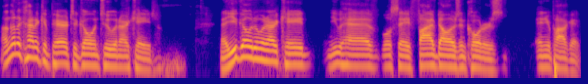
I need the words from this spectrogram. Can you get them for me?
I'm gonna kind of compare it to going to an arcade. Now you go to an arcade, you have we'll say five dollars in quarters in your pocket.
